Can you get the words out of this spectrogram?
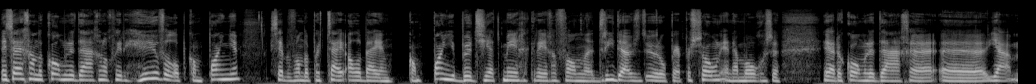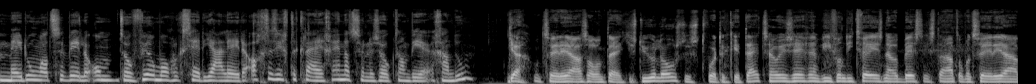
En zij gaan de komende dagen nog weer heel veel op campagne. Ze hebben van de partij allebei een campagnebudget meegekregen... van 3000 eh, euro per persoon. En daar mogen ze ja, de komende dagen uh, ja, meedoen wat ze willen... om zoveel mogelijk CDA-leden achter zich te krijgen. En dat zullen ze ook dan weer gaan doen. Ja, want het CDA is al een tijdje stuurloos, dus het wordt een keer tijd zou je zeggen. En wie van die twee is nou het best in staat om het CDA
